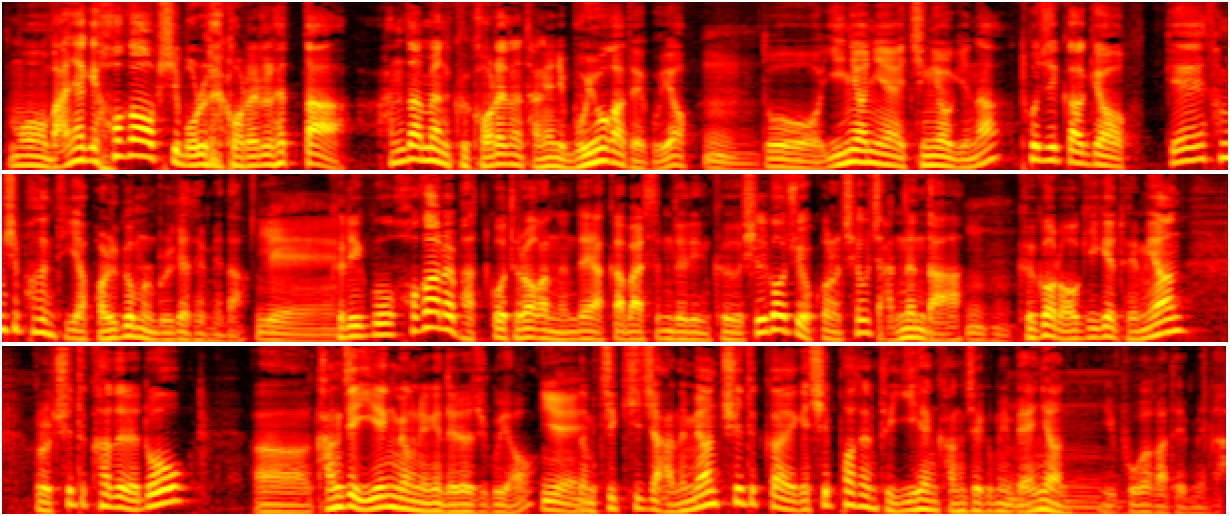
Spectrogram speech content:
뭐 만약에 허가 없이 몰래 거래를 했다 한다면 그 거래는 당연히 무효가 되고요. 음. 또 2년 이하의 징역이나 토지 가격의 30% 이하 벌금을 물게 됩니다. 예. 그리고 허가를 받고 들어갔는데 아까 말씀드린 그 실거주 요건을 채우지 않는다. 음흠. 그걸 어기게 되면 그걸 취득하더라도 어, 강제 이행 명령이 내려지고요. 예. 그다음에 지키지 않으면 취득가액의 10% 이행 강제금이 매년 음. 이 부과가 됩니다.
